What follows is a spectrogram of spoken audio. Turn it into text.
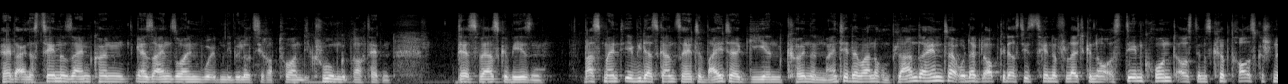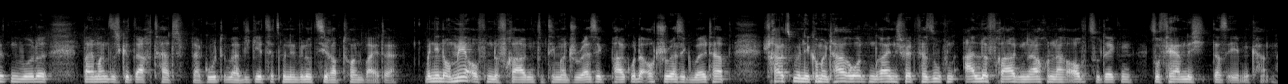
Da hätte eine Szene sein können, er sein sollen, wo eben die Velociraptoren die Crew umgebracht hätten. Das wäre es gewesen. Was meint ihr, wie das Ganze hätte weitergehen können? Meint ihr, da war noch ein Plan dahinter oder glaubt ihr, dass die Szene vielleicht genau aus dem Grund aus dem Skript rausgeschnitten wurde, weil man sich gedacht hat, na gut, aber wie geht es jetzt mit den Velociraptoren weiter? Wenn ihr noch mehr offene Fragen zum Thema Jurassic Park oder auch Jurassic World habt, schreibt es mir in die Kommentare unten rein. Ich werde versuchen, alle Fragen nach und nach aufzudecken, sofern ich das eben kann.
